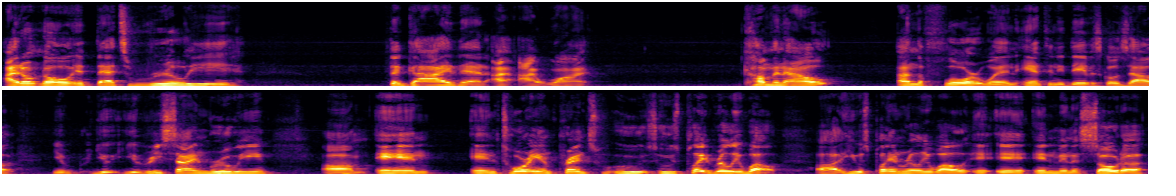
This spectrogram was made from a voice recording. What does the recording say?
I don't know if that's really the guy that I, I want coming out on the floor when Anthony Davis goes out. You you, you re-sign Rui um, and and Taurean Prince, who's who's played really well. Uh, he was playing really well in, in, Minnesota.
